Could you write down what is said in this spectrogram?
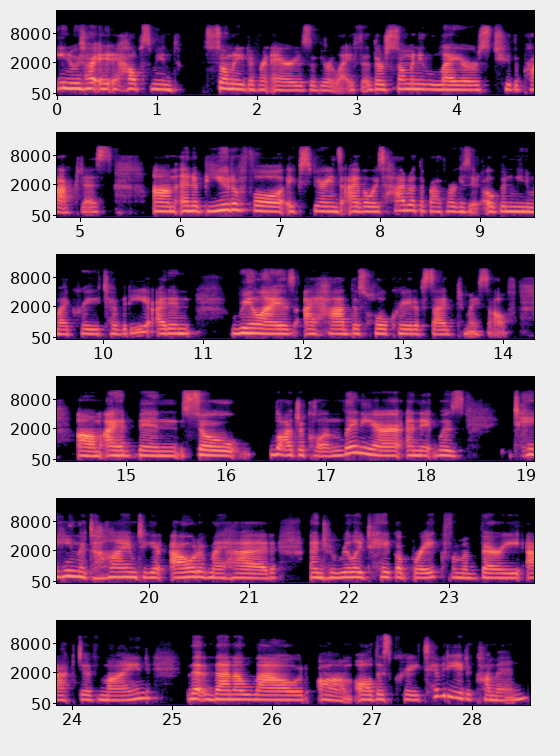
you know it helps me in so many different areas of your life. There's so many layers to the practice. Um, and a beautiful experience i've always had with the breath work is it opened me to my creativity. I didn't realize i had this whole creative side to myself. Um, i had been so logical and linear and it was taking the time to get out of my head and to really take a break from a very active mind that then allowed um, all this creativity to come in.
